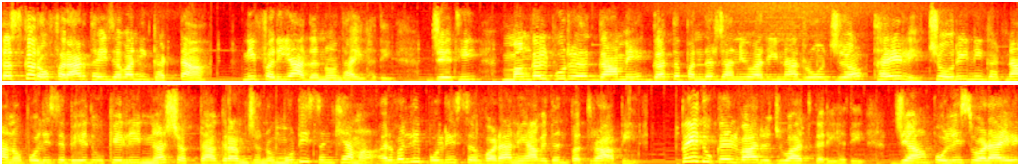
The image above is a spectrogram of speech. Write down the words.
તસ્કરો ફરાર થઈ જવાની ઘટનાની ફરિયાદ નોંધાઈ હતી. જેથી મંગલપુર ગામે ગત પંદર જાન્યુઆરીના રોજ થયેલી ચોરીની ઘટનાનો પોલીસે ભેદ ઉકેલી ન શકતા ગ્રામજનો મોટી સંખ્યામાં અરવલ્લી પોલીસ વડાને આવેદનપત્ર આપી ભેદ ઉકેલવા રજૂઆત કરી હતી. જ્યાં પોલીસ વડાએ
